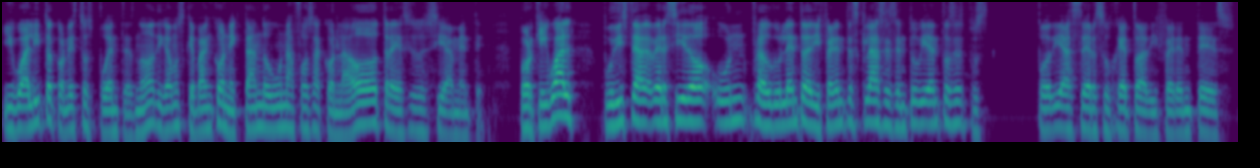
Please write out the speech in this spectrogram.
igualito con estos puentes, ¿no? Digamos que van conectando una fosa con la otra y así sucesivamente. Porque igual pudiste haber sido un fraudulento de diferentes clases en tu vida, entonces pues podía ser sujeto a diferentes...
